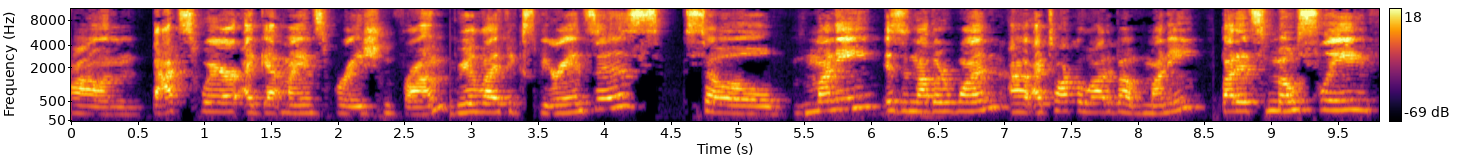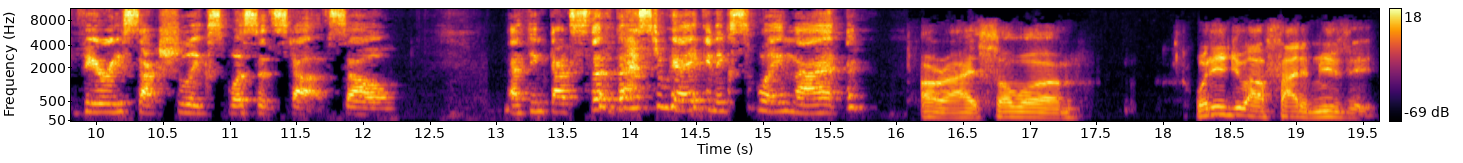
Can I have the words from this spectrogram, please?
Um that's where i get my inspiration from real life experiences. So money is another one. I, I talk a lot about money but it's mostly very sexually explicit stuff. So i think that's the best way i can explain that. All right so um what do you do outside of music?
